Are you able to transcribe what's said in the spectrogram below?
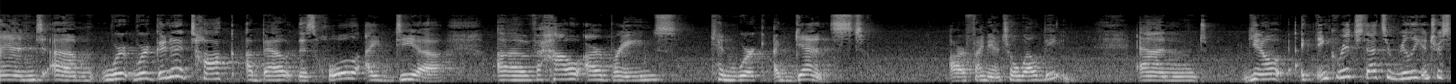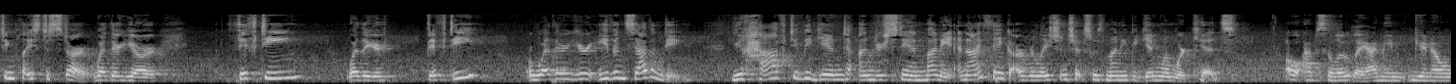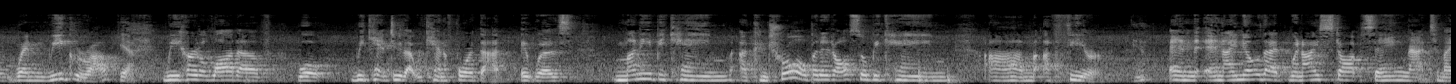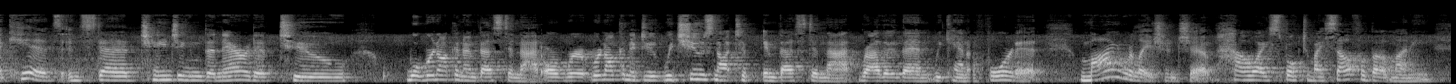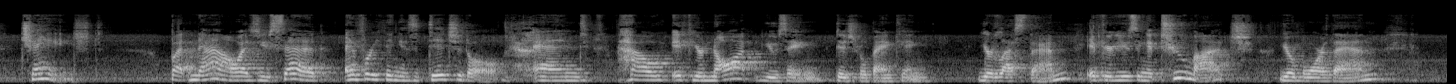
And um, we're, we're going to talk about this whole idea of how our brains can work against our financial well being. And, you know, I think, Rich, that's a really interesting place to start, whether you're 15, whether you're 50, or whether you're even 70. You have to begin to understand money. And I think our relationships with money begin when we're kids. Oh, absolutely. I mean, you know, when we grew up, Yeah. we heard a lot of, well, we can't do that, we can't afford that. It was money became a control, but it also became um, a fear. Yeah. And and I know that when I stopped saying that to my kids, instead changing the narrative to, well, we're not going to invest in that, or we're we're not going to do, we choose not to invest in that, rather than we can't afford it. My relationship, how I spoke to myself about money, changed. But now, as you said, everything is digital, and how if you're not using digital banking, you're less than. If you're using it too much, you're more than.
